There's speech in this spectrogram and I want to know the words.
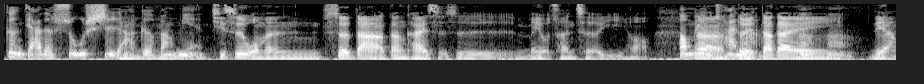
更加的舒适啊，各方面。其实我们社大刚开始是没有穿车衣哈，哦，没有穿。对，大概两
